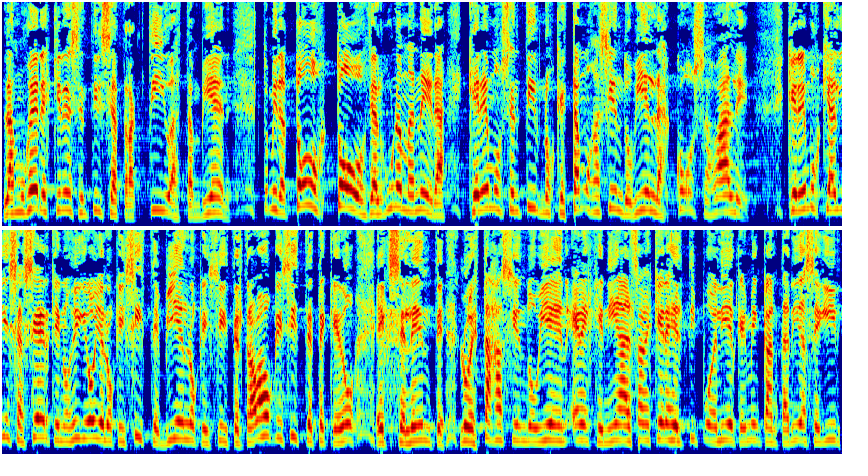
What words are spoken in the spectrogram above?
Las mujeres quieren sentirse atractivas también. Mira, todos, todos de alguna manera queremos sentirnos que estamos haciendo bien las cosas, ¿vale? Queremos que alguien se acerque y nos diga, oye, lo que hiciste, bien lo que hiciste. El trabajo que hiciste te quedó excelente. Lo estás haciendo bien, eres genial. Sabes que eres el tipo de líder que a mí me encantaría seguir,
